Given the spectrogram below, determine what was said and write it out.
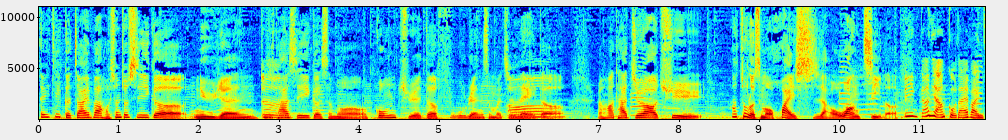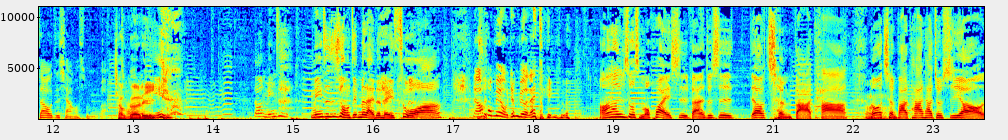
Lady Godiva 好像就是一个女人，就是她是一个什么公爵的夫人什么之类的，嗯、然后她就要去他做了什么坏事啊？我忘记了。哎，你刚刚讲狗呆吧？你知道我在想要什么吧？巧克力。然后 名字名字是从这边来的，没错啊。然后后面我就没有再听了。然后他是做什么坏事？反正就是要惩罚他，然后惩罚他，他就是要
